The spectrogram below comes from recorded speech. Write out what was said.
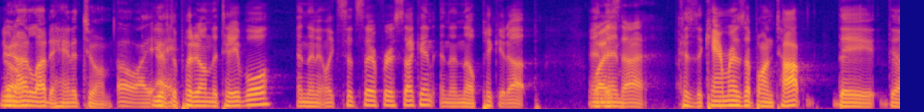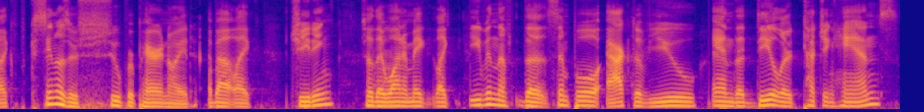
You're Oh. not allowed to hand it to them. Oh, I- You have I- to put it on the table, and then it like sits there for a second, and then they'll pick it up. And Why then, is that? Because the camera's up on top. They they like casinos are super paranoid about like cheating. So they want to make like even the the simple act of you and the dealer touching hands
